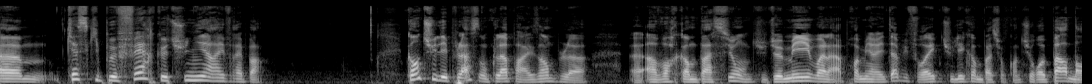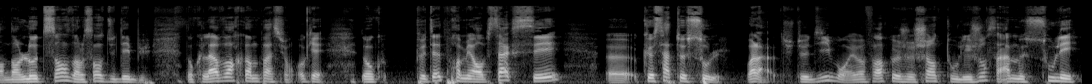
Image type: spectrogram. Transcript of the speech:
Euh, qu'est-ce qui peut faire que tu n'y arriverais pas? Quand tu les places, donc là par exemple, avoir comme passion, tu te mets, voilà, première étape, il faudrait que tu l'aies comme passion. Quand tu repars dans, dans l'autre sens, dans le sens du début. Donc l'avoir comme passion. Ok, donc peut-être premier obstacle, c'est euh, que ça te saoule. Voilà, tu te dis, bon, il va falloir que je chante tous les jours, ça va me saouler.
